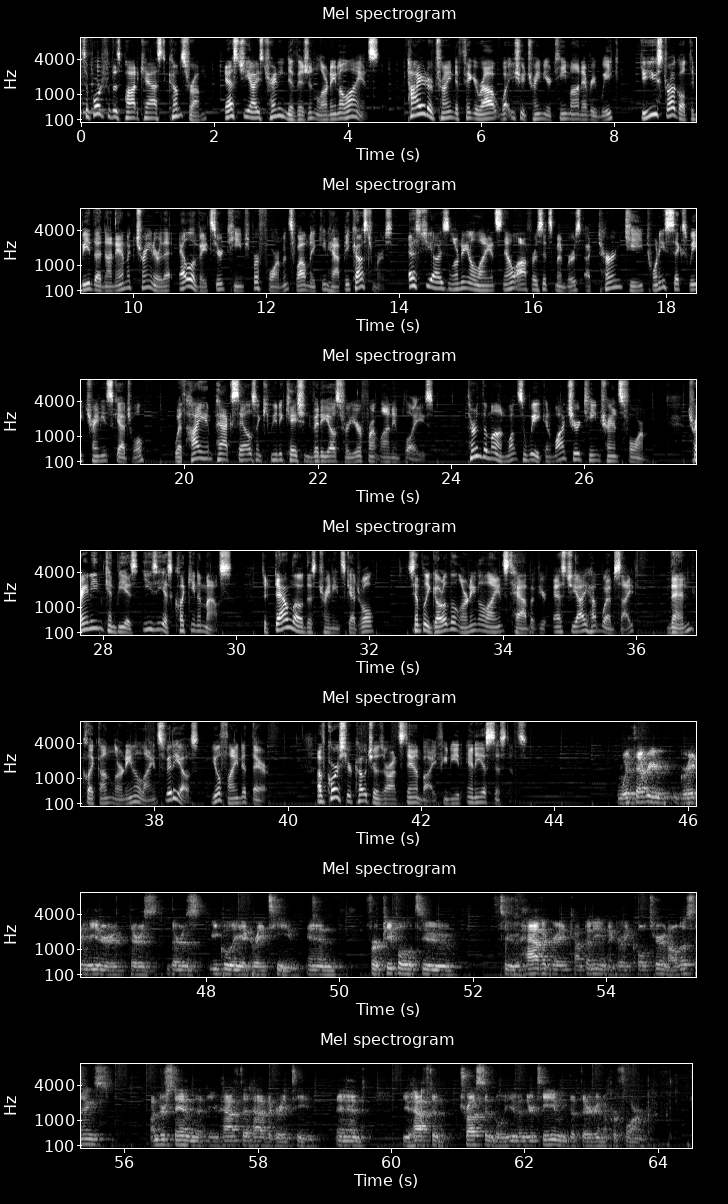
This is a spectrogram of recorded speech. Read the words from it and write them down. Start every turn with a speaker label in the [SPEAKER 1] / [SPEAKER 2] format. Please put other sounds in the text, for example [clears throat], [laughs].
[SPEAKER 1] Support for this podcast comes from SGI's training division, Learning Alliance. Tired of trying to figure out what you should train your team on every week? Do you struggle to be the dynamic trainer that elevates your team's performance while making happy customers? SGI's Learning Alliance now offers its members a turnkey 26 week training schedule with high impact sales and communication videos for your frontline employees. Turn them on once a week and watch your team transform. Training can be as easy as clicking a mouse. To download this training schedule, simply go to the Learning Alliance tab of your SGI Hub website, then click on Learning Alliance videos. You'll find it there. Of course, your coaches are on standby if you need any assistance.
[SPEAKER 2] With every great leader, there's there's equally a great team, and for people to to have a great company and a great culture and all those things, understand that you have to have a great team and you have to trust and believe in your team that they're going to perform.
